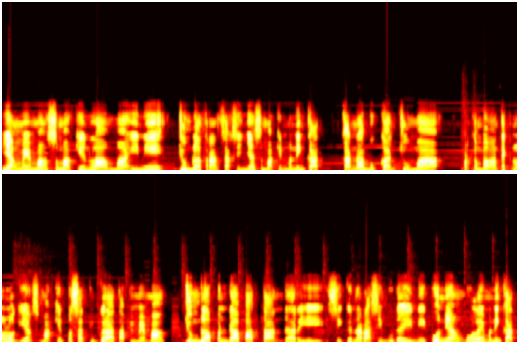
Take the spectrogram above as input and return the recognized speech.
yang memang semakin lama ini jumlah transaksinya semakin meningkat karena bukan cuma perkembangan teknologi yang semakin pesat juga, tapi memang jumlah pendapatan dari si generasi muda ini pun yang mulai meningkat.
